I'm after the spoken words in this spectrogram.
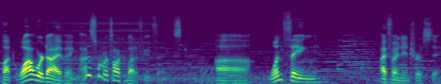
But while we're diving, I just want to talk about a few things. Uh, one thing I find interesting,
